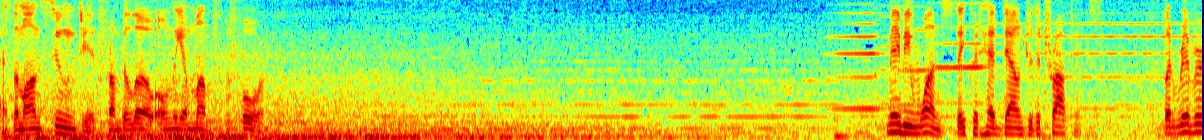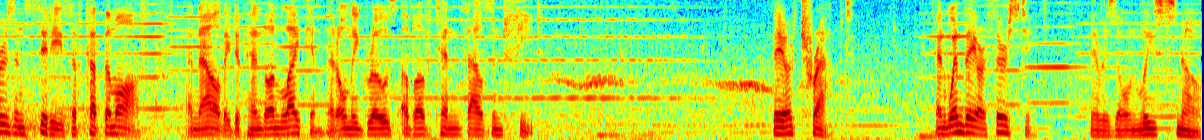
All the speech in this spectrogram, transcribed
as the monsoon did from below only a month before. Maybe once they could head down to the tropics, but rivers and cities have cut them off, and now they depend on lichen that only grows above 10,000 feet. They are trapped, and when they are thirsty, there is only snow.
